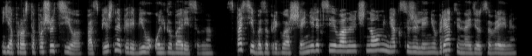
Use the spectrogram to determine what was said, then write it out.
Я просто пошутила, поспешно перебила Ольга Борисовна. Спасибо за приглашение, Алексей Иванович, но у меня, к сожалению, вряд ли найдется время.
